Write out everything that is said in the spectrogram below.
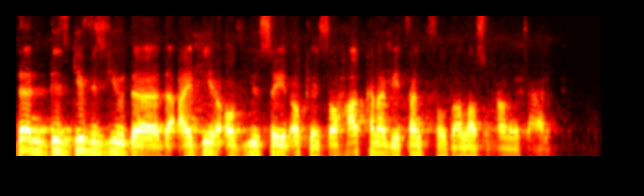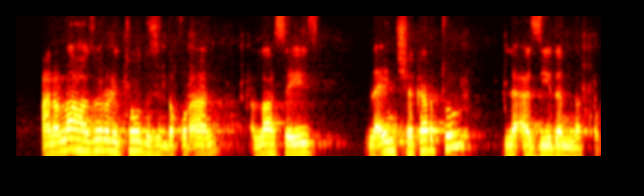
Then this gives you the, the idea of you saying, okay, so how can I be thankful to Allah subhanahu wa ta'ala? And Allah has already told us in the Quran, Allah says, لَإِن شَكَرْتُمْ لَأَزِيدَنَّكُمْ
